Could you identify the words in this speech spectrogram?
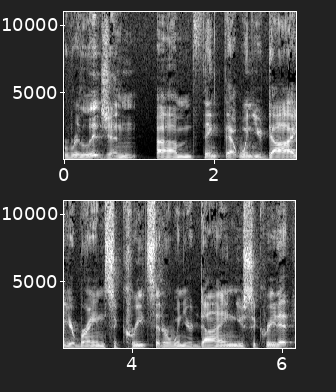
religion um, think that when you die, your brain secretes it, or when you're dying, you secrete it.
